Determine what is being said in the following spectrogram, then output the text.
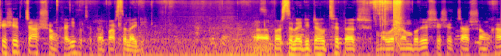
শেষের চার সংখ্যাই হচ্ছে তার পার্সেল আইডি। পার্সেল আইডিটা হচ্ছে তার মোবাইল নম্বরের শেষের চার সংখ্যা।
